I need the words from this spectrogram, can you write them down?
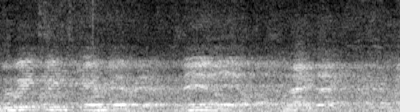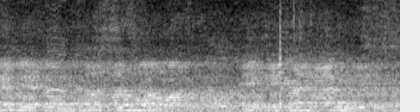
The waiting area, male, black, able to master one, 89 kilos.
